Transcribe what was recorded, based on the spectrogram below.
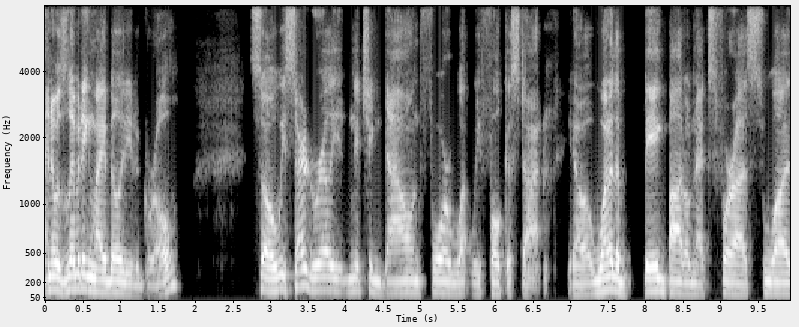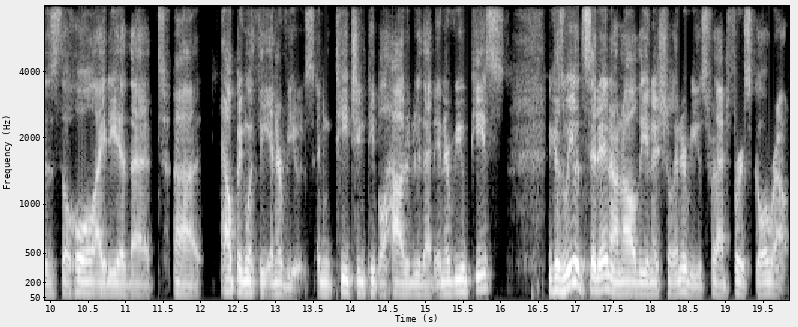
And it was limiting my ability to grow so we started really niching down for what we focused on. You know, one of the big bottlenecks for us was the whole idea that uh, helping with the interviews and teaching people how to do that interview piece, because we would sit in on all the initial interviews for that first go round.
